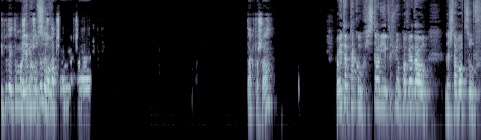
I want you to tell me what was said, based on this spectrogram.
I tutaj to może mieć o tyle znaczenie, że. Tak, proszę. Pamiętam taką historię, ktoś mi opowiadał ze sztabowców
